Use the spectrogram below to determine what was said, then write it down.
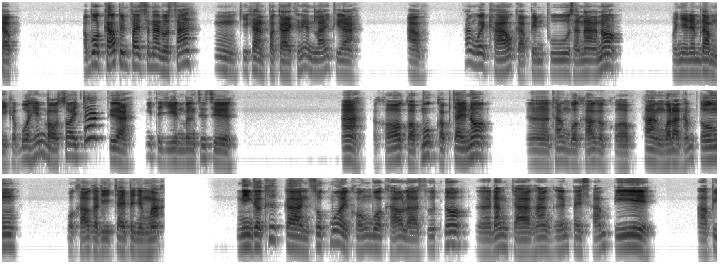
ครับเอาบัวขาวเป็นฝ่ายชนะโดดซะอืมขี้คร้านประกาศคะแนนหลายเทื่ออ้าวทางบัวขาวก็เป็นผู้ชนะเนาะ พ่อใหญ่ดำๆนี่ก็บ่เห็นเบาซอยจักเทื่อมีแต่ยืนเบิ่งซื่อๆอะก็ขอขอบมุกขอบใจเนาะเอ่อทางบัวขาวก็ขอบทางวราทำตรงบัวขาวก็ดีใจเป็นอย่างมากนี่ก็คือการชกมวยของบัวขาวล่าสุดเนาะเอ่อหลังจากห่างเหินไป 3 ปีอ่าปี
